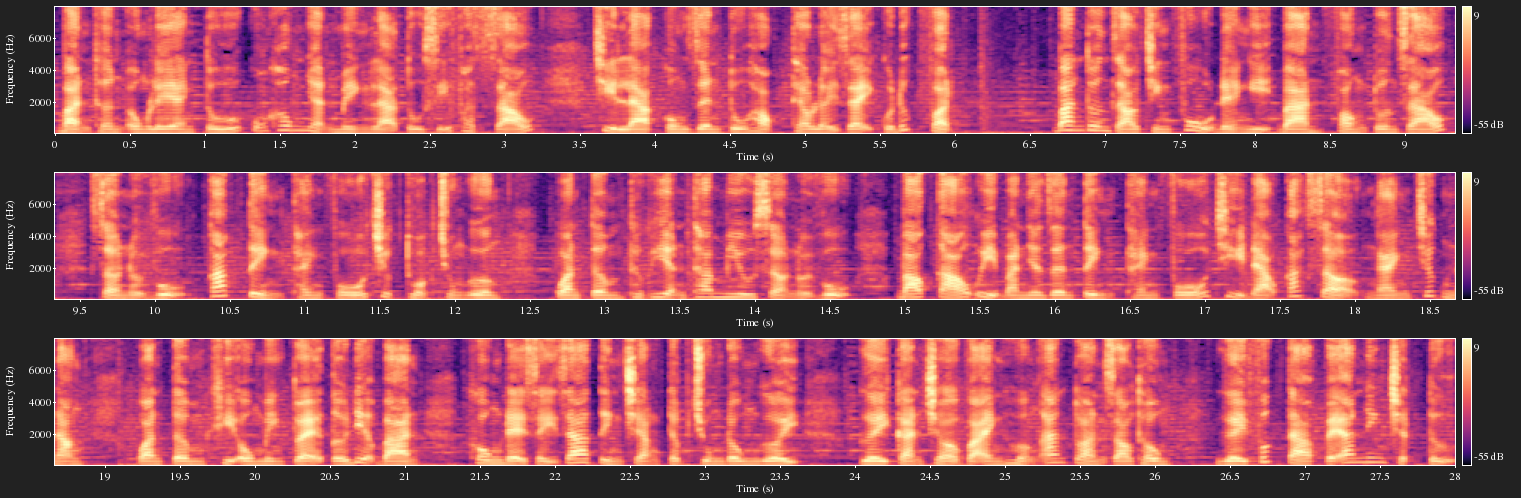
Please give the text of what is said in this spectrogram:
Bản thân ông Lê Anh Tú cũng không nhận mình là tu sĩ Phật giáo, chỉ là công dân tu học theo lời dạy của Đức Phật – Ban Tôn giáo Chính phủ đề nghị Ban, Phòng Tôn giáo, Sở Nội vụ, các tỉnh, thành phố trực thuộc Trung ương quan tâm thực hiện tham mưu Sở Nội vụ, báo cáo Ủy ban Nhân dân tỉnh, thành phố chỉ đạo các sở, ngành chức năng quan tâm khi ông Minh Tuệ tới địa bàn, không để xảy ra tình trạng tập trung đông người, gây cản trở và ảnh hưởng an toàn giao thông, gây phức tạp về an ninh trật tự,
